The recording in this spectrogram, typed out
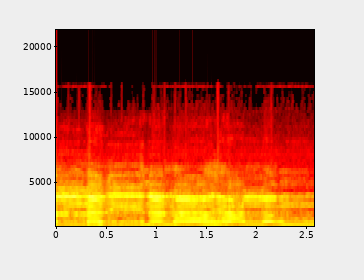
الذين لا يعلمون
